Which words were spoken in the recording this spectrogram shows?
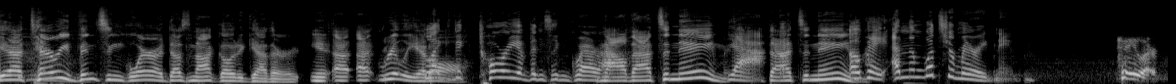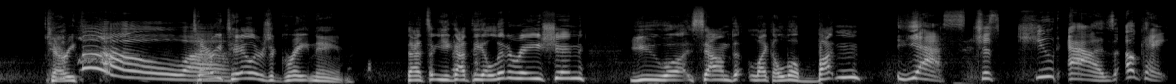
Yeah, Terry Vincent Guerra does not go together, uh, uh, really at like all. Victoria Vincent Guerra. now that's a name. Yeah. that's a name. Okay, and then what's your married name? Taylor. Terry Oh, Terry Taylor's a great name. That's you got the alliteration. You uh, sound like a little button. Yes, just cute as. Okay,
